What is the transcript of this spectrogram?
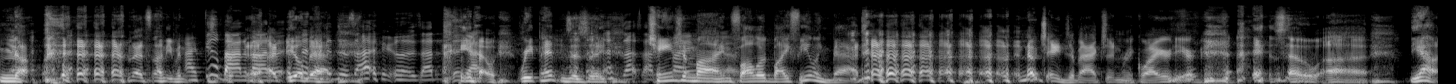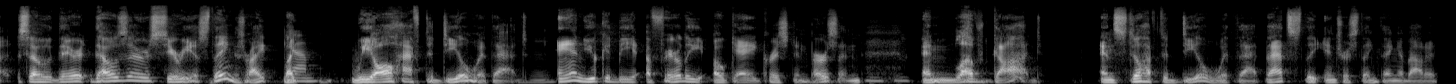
"No, that's not even." I feel bad about I it. I feel bad. is that, is that, You yeah. know, repentance is a that change of mind Yeah. followed by feeling bad. no change of action required here. so, uh, yeah, so there, those are serious things, right? Like Yeah. we all have to deal with that. And you could be a fairly okay Christian person and love God and still have to deal with that. That's the interesting thing about it.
